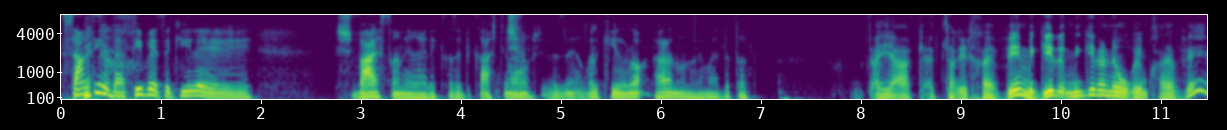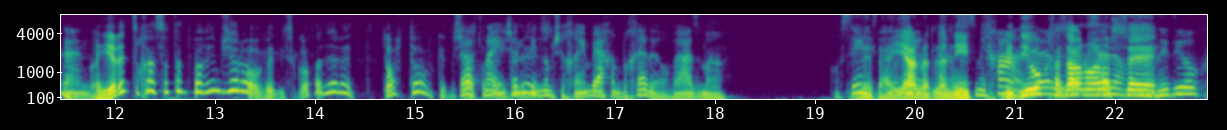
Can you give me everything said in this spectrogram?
שמתי. לדעתי באיזה גיל אה, 17 נראה לי, כזה ביקשתי שלי וזה, אבל כאילו לא, לא היה לנו מנעולים על הדלתות. היה צריך, חייבים, מגיל, מגיל הנעורים חייבים. כן. הילד צריך לעשות את הדברים שלו ולסגור את הדלת. טוב, טוב, כדי שאף אחד תשמע, לא יש ילדים ייכנס. גם שחיים ביחד בחדר, ואז מה? עושים, זה בעיה מסתדרים, תחת נדל"נית. בדיוק חזרנו לנושא. בדיוק.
